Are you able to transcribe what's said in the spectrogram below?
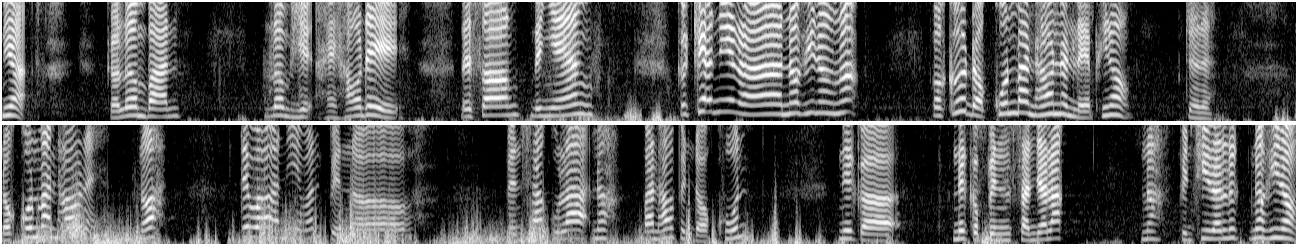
เนี่ยก็เริ่มบานเริ่มเห็ดให้เฮาได้ได้ซองได้แยงก็แค่นี้ล่ะเนาะพี่น้องเนาะก็คือดอกคุณบ้านเฮานั่นแหละพี่น้องเจอเลยดอกคุณบ้านเฮาเนี่ยเนาะแต่ว่าอันนี้มันเป็นเอ่อเป็นซากุระเนาะบ้านเฮาเป็นดอกคุณนี่ก็ นี่ก็เป็นสัญลักษณ์เนาะเป็นที่ระลึกเนาะพี่น้อง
